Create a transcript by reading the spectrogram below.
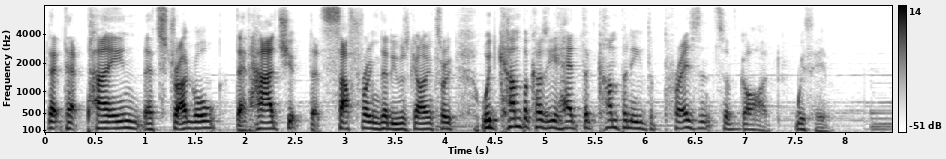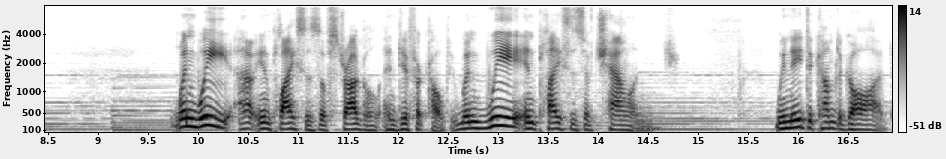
that that pain, that struggle, that hardship, that suffering that he was going through would come because he had the company, the presence of God with him. When we are in places of struggle and difficulty, when we're in places of challenge, we need to come to God.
